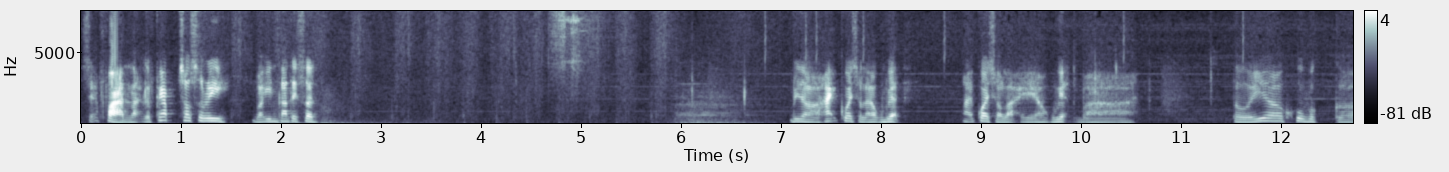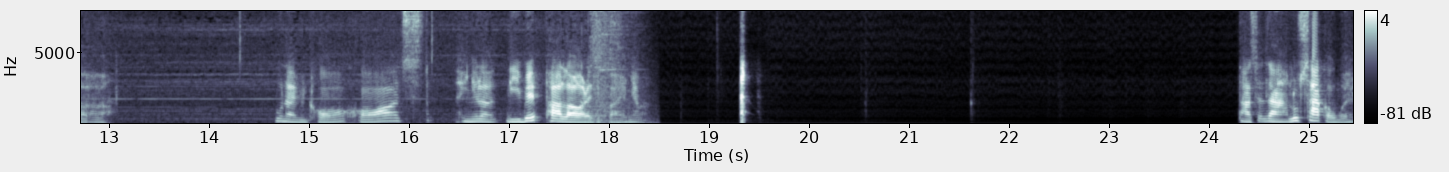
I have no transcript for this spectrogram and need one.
Sẽ phản lại cái phép sorcery và incantation. Bây giờ hãy quay trở lại học viện. Hãy quay trở lại học viện và tới à, khu vực uh, khu này mình khó khó hình như là đi bếp parlor này thì phải anh em ạ. Ta sẽ ra nút xác của ông ấy.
